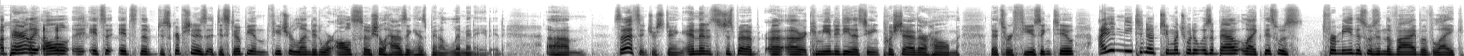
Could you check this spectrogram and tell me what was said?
apparently all it's a, it's the description is a dystopian future London where all social housing has been eliminated. Um, so that's interesting. And then it's just about a, a, a community that's getting pushed out of their home that's refusing to. I didn't need to know too much what it was about. Like this was for me, this was in the vibe of like,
